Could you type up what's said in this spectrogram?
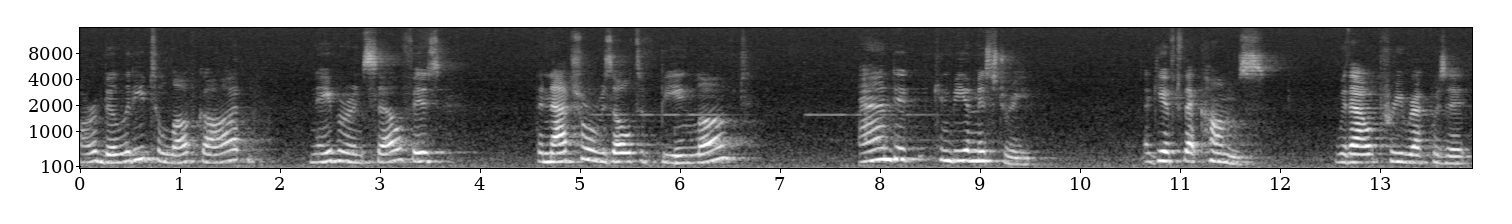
our ability to love God, neighbor, and self is the natural result of being loved, and it can be a mystery, a gift that comes without prerequisite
